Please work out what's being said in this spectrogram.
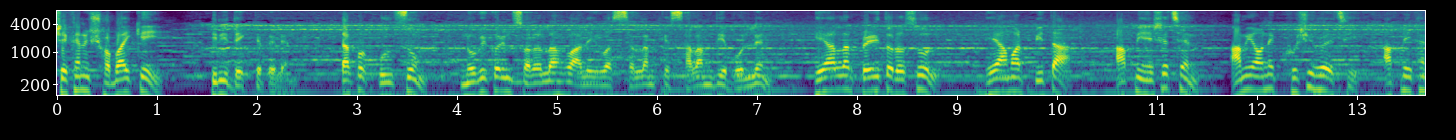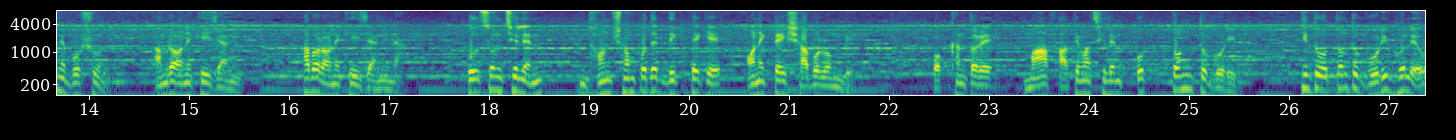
সেখানে সবাইকেই তিনি দেখতে পেলেন। তারপর কুলসুম নবী করিম সাল্লাহ আলহিউসাল্লামকে সালাম দিয়ে বললেন হে আল্লাহর প্রেরিত রসুল, হে আমার পিতা, আপনি এসেছেন, আমি অনেক খুশি হয়েছি, আপনি এখানে বসুন, আমরা অনেকেই জানি, আবার অনেকেই জানি না। কুলসুম ছিলেন ধন সম্পদের দিক থেকে অনেকটাই স্বাবলম্বী। পক্ষান্তরে মা ফাতেমা ছিলেন অত্যন্ত গরিব, কিন্তু অত্যন্ত গরিব হলেও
